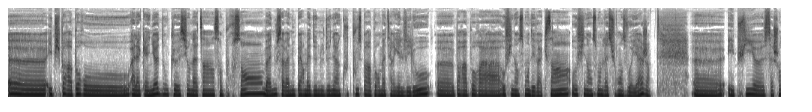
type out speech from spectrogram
Euh, et puis par rapport au, à la cagnotte, donc euh, si on atteint 100%, bah nous ça va nous permettre de nous donner un coup de pouce par rapport au matériel vélo, euh, par rapport à, au financement des vaccins, au financement de l'assurance voyage. Euh, et puis euh, sachant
